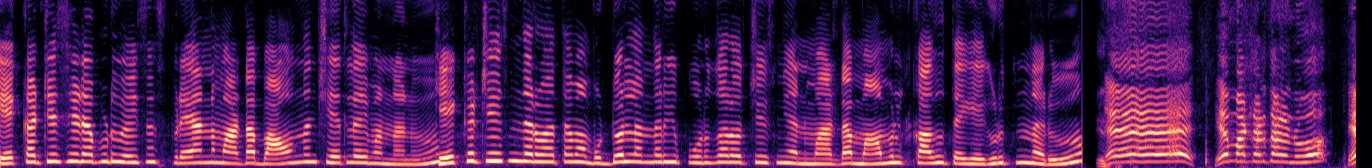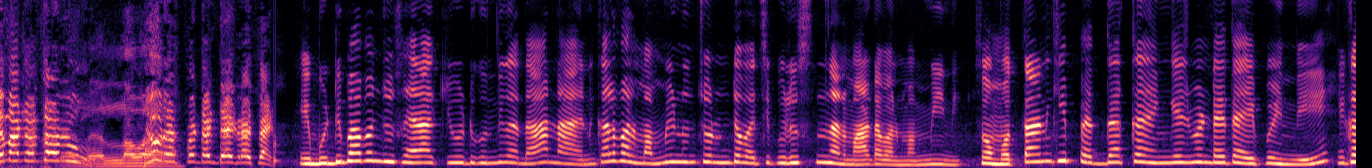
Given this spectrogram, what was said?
కేక్ కట్ చేసేటప్పుడు వేసిన స్ప్రే అన్నమాట. బాగుందని చేతిలో ఏమన్నాను. కేక్ కట్ చేసిన తర్వాత మా బుడ్డోళ్ళందరికీ పూనకాలు వచ్చేసినాయి అనమాట మామూలు కాదు తెగ ఎగురుతున్నారు. ఏం మాట్లాడతాడు నువ్వు? ఏం మాట్లాడతాడు ఈ బుడ్డి బాబుని చూసారా క్యూట్గా ఉంది కదా నా వెనకాల వాళ్ళ మమ్మీ నుంచి ఉంటే వచ్చి పిలుస్తుంది అనమాట వాళ్ళ మమ్మీని. సో మొత్తానికి పెద్ద అక్క ఎంగేజ్మెంట్ అయితే అయిపోయింది. ఇక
